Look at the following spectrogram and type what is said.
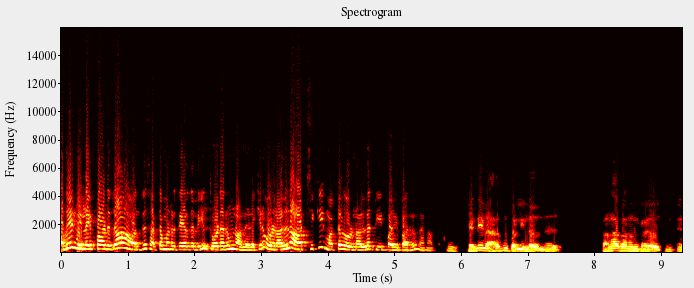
அதே நிலைப்பாடுதான் வந்து சட்டமன்ற தேர்தலையும் தொடரும் நான் நினைக்கிறேன். ஒரு நல்ல ஆட்சிக்கு மக்கள் ஒரு நல்ல தீர்ப்பு அளிப்பார்கள் நான் நம்புறேன். சென்னையில அரசு பள்ளியில வந்து சனாதனம்ன்ற இதுக்கு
